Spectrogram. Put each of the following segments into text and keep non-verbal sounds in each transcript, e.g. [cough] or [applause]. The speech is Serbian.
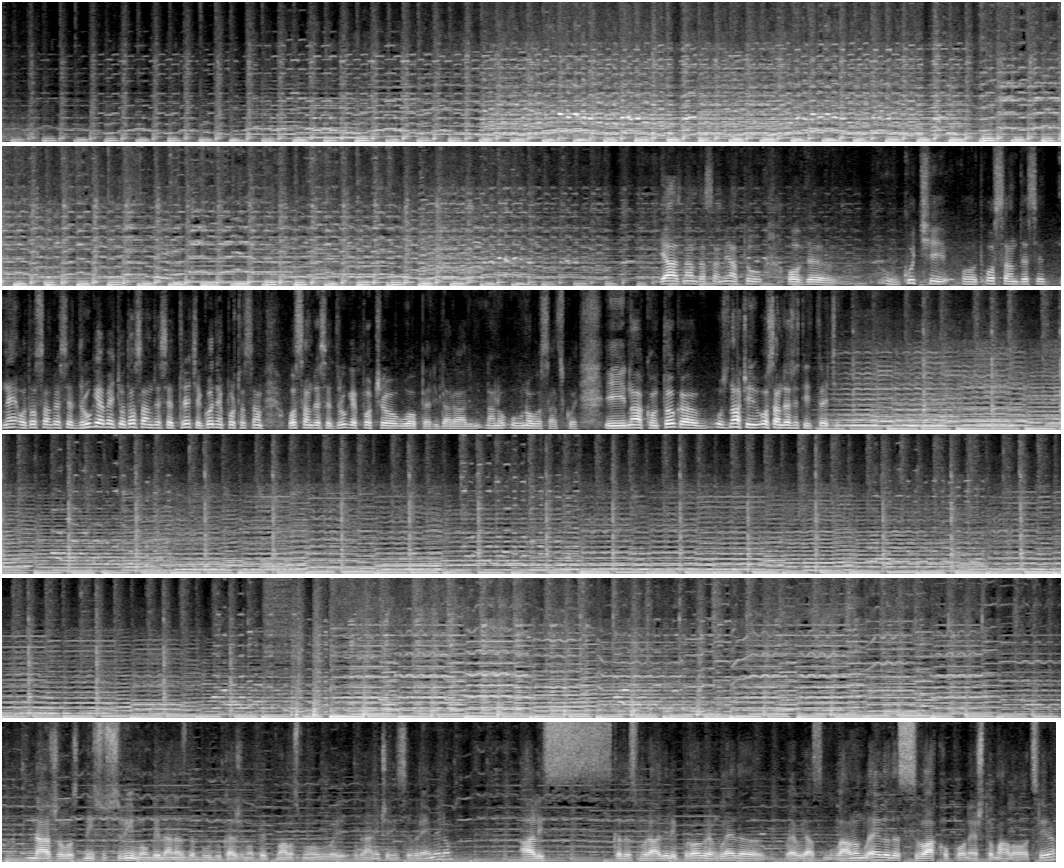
Ja znam da sam ja tu ovde u kući od 80, ne od 82. već od 83. godine, pošto sam 82. počeo u operi da radim na, u Novosadskoj. I nakon toga, znači 83. nažalost, nisu svi mogli danas da budu, kažem, opet malo smo ovaj, ograničeni sa vremenom, ali kada smo radili program, gledao, evo ja sam uglavnom gledao da svako po nešto malo odsvira,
